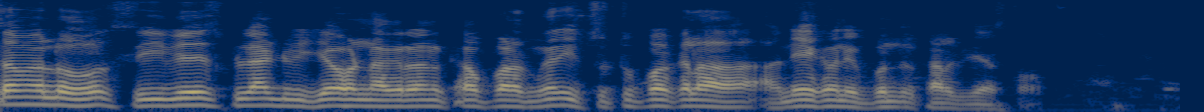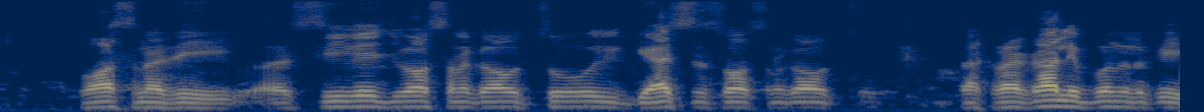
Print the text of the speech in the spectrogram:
సమయంలో సీవేజ్ ప్లాంట్ విజయవాడ నగరాన్ని కాపాడదు కానీ ఈ చుట్టుపక్కల అనేకమైన ఇబ్బందులు కలగజేస్తాం వాసన అది సీవేజ్ వాసన కావచ్చు ఈ గ్యాసెస్ వాసన కావచ్చు రకరకాల ఇబ్బందులకి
